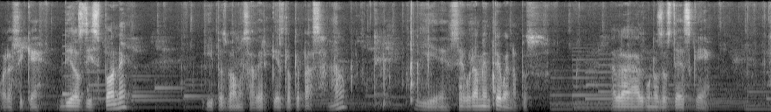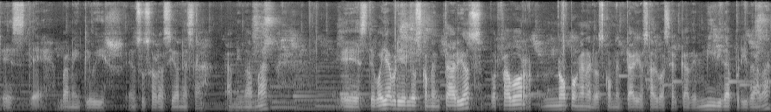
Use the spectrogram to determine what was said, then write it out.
ahora sí que Dios dispone y pues vamos a ver qué es lo que pasa, ¿no? Y eh, seguramente, bueno, pues habrá algunos de ustedes que este, van a incluir en sus oraciones a, a mi mamá este, voy a abrir los comentarios. Por favor, no pongan en los comentarios algo acerca de mi vida privada.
